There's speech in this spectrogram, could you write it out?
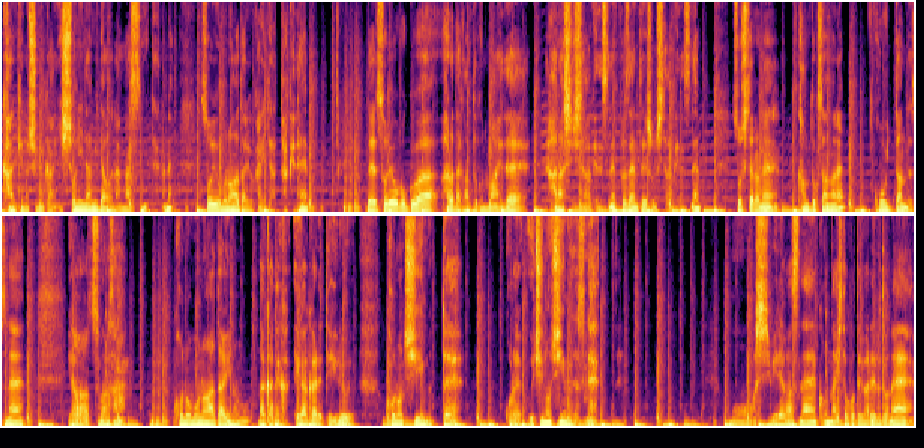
歓喜の瞬間、一緒に涙を流すみたいなね、そういう物語を書いてあったわけね。で、それを僕は原田監督の前で話したわけですね。プレゼンテーションしたわけですね。そしたらね、監督さんがね、こう言ったんですね。いやー、津村さん、この物語の中で描かれているこのチームって、これ、うちのチームですね。もう痺れますね。こんな一言言われるとね。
